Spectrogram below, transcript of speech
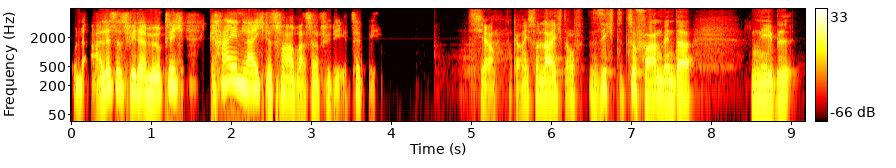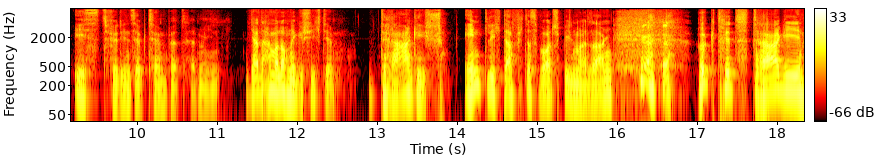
und alles ist wieder möglich. Kein leichtes Fahrwasser für die EZB. Tja, gar nicht so leicht auf Sicht zu fahren, wenn da Nebel ist für den Septembertermin. Ja, da haben wir noch eine Geschichte. Tragisch. Endlich darf ich das Wortspiel mal sagen. Rücktritt Draghi.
